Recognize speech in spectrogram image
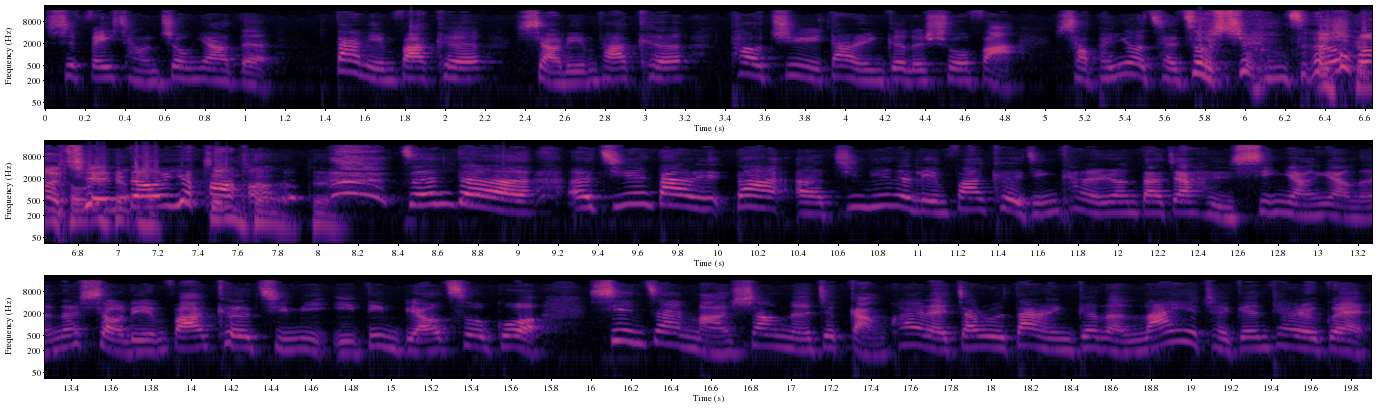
是非常重要的。大联发科、小联发科，套句大人哥的说法，小朋友才做选择，我全都要。真的，对，真的。呃，今天大联大呃，今天的联发科已经看了，让大家很心痒痒了。那小联发科，请你一定不要错过。现在马上呢，就赶快来加入大人哥的 Light 跟 Telegram，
